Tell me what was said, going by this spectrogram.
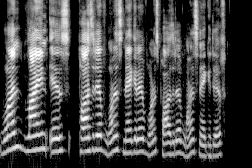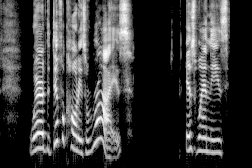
one line is positive, one is negative, one is positive, one is negative. Where the difficulties arise is when these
